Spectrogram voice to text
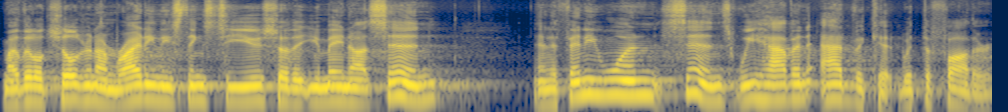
My little children, I'm writing these things to you so that you may not sin. And if anyone sins, we have an advocate with the Father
